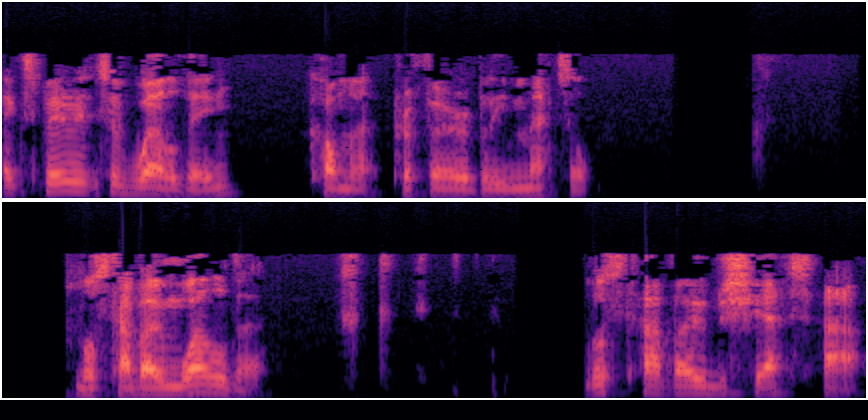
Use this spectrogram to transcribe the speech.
experience of welding, comma, preferably metal. Must have own welder. Must have own chef's hat.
